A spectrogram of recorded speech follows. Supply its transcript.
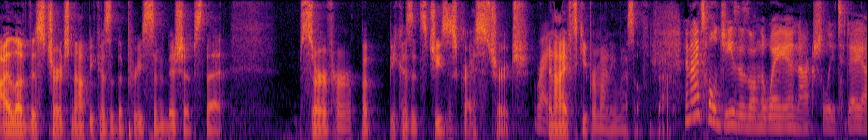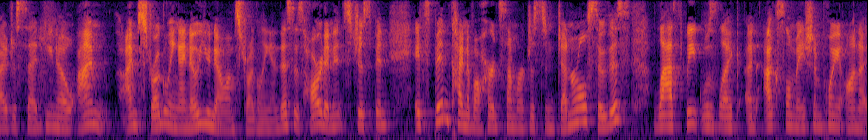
I love this church not because of the priests and bishops that serve her, but because it's Jesus Christ's church. Right. And I have to keep reminding myself of that. And I told Jesus on the way in actually today. I just said, you know, I'm I'm struggling. I know you know I'm struggling and this is hard and it's just been it's been kind of a hard summer just in general. So this last week was like an exclamation point on a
